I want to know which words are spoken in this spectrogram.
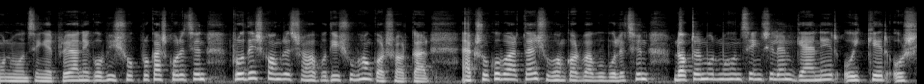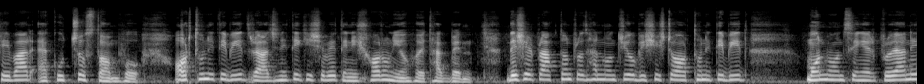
মনমোহন সিং এর প্রয়াণে গভীর শোক প্রকাশ করেছেন প্রদেশ কংগ্রেস সভাপতি শুভঙ্কর সরকার। এক শোকবার্তায় শুভঙ্কর বাবু বলেছেন ড মনমোহন সিং ছিলেন জ্ঞানের, ঐক্যের ও সেবার এক উচ্চ স্তম্ভ। অর্থনীতিবিদ, রাজনীতিক হিসেবে তিনি স্মরণীয় হয়ে থাকবেন। দেশের প্রাক্তন প্রধানমন্ত্রী ও বিশিষ্ট অর্থনীতিবিদ মনমোহন সিং এর প্রয়াণে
